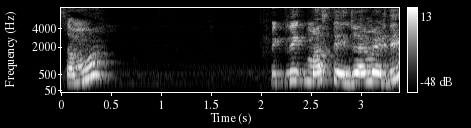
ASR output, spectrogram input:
ಸಮು ಪಿಕ್ನಿಕ್ ಮಸ್ತ್ ಎಂಜಾಯ್ ಮಾಡಿದಿ?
